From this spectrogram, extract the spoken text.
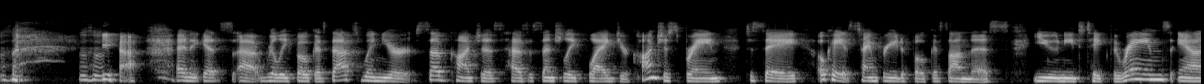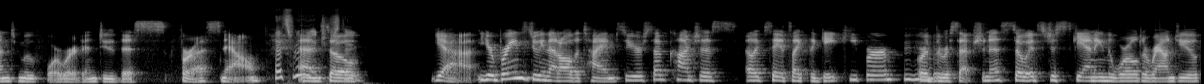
uh-huh. Uh-huh. Yeah. And it gets uh, really focused. That's when your subconscious has essentially flagged your conscious brain to say, okay, it's time for you to focus on this. You need to take the reins and move forward and do this for us now. That's really and interesting. So, yeah, your brain's doing that all the time. So your subconscious, I like say it's like the gatekeeper mm-hmm. or the receptionist. So it's just scanning the world around you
